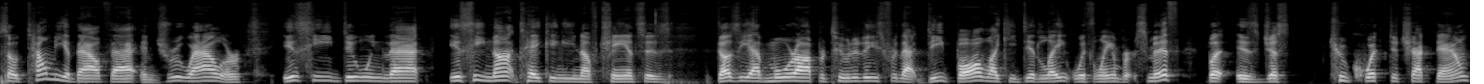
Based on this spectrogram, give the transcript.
So tell me about that. And Drew Allar, is he doing that? Is he not taking enough chances? Does he have more opportunities for that deep ball like he did late with Lambert Smith, but is just too quick to check down?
